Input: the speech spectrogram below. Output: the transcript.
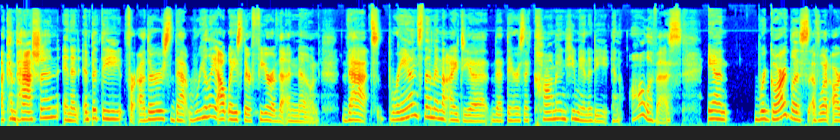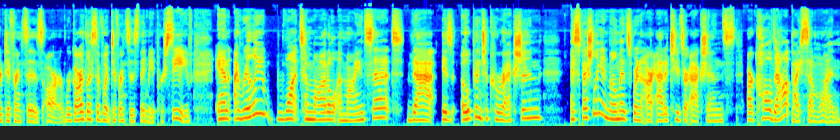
a compassion and an empathy for others that really outweighs their fear of the unknown, that brands them in the idea that there's a common humanity in all of us. And regardless of what our differences are, regardless of what differences they may perceive. And I really want to model a mindset that is open to correction, especially in moments when our attitudes or actions are called out by someone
